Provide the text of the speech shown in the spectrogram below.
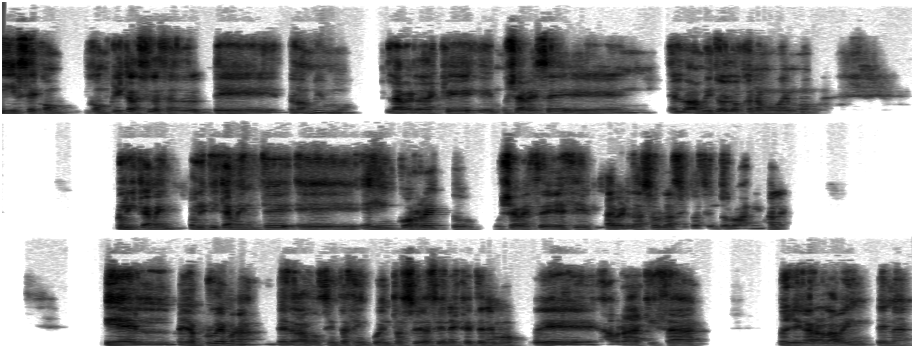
y se complica la situación de, los mismos. La verdad es que eh, muchas veces en los ámbitos en los que nos movemos, políticamente, eh, es incorrecto muchas veces decir la verdad sobre la situación de los animales. Y el mayor problema de las 250 asociaciones que tenemos, pues habrá quizás no llegar a la veintena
